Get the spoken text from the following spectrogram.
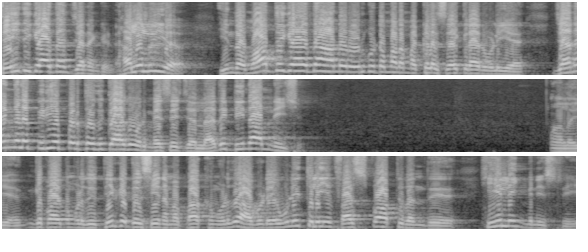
செய்திக்காக தான் ஜனங்கள். ஹலலுயா இந்த வார்த்தைக்காக தான் ஆண்டவர் ஒரு கூட்டமான மக்களை சேர்க்கிறார் ஒழிய ஜனங்களை பிரியப்படுத்துறதுக்காக ஒரு மெசேஜ் அல்ல. அது டினாமினேஷன் இங்க பார்க்கும் பொழுது தீர்க்க தரிசியை நம்ம பார்க்கும் பொழுது அவருடைய ஊழியத்திலையும் ஃபர்ஸ்ட் பார்ட் வந்து ஹீலிங் மினிஸ்ட்ரி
